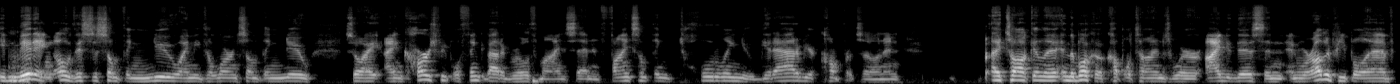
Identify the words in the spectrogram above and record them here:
Admitting, oh, this is something new. I need to learn something new. So I, I, encourage people to think about a growth mindset and find something totally new. Get out of your comfort zone. And I talk in the in the book a couple times where I did this and and where other people have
